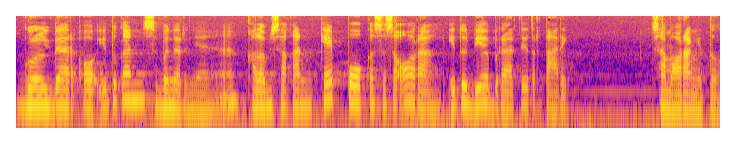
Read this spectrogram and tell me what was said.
Goldar O itu kan sebenarnya kalau misalkan kepo ke seseorang, itu dia berarti tertarik sama orang itu.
